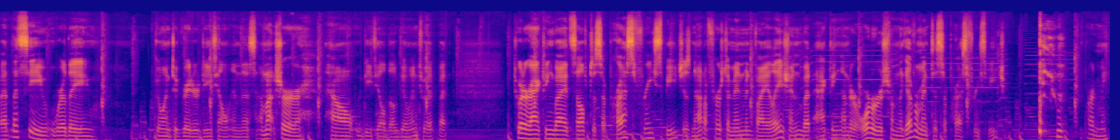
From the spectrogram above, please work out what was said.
but let's see where they go into greater detail in this. I'm not sure how detailed they'll go into it, but Twitter acting by itself to suppress free speech is not a First Amendment violation, but acting under orders from the government to suppress free speech. Pardon me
